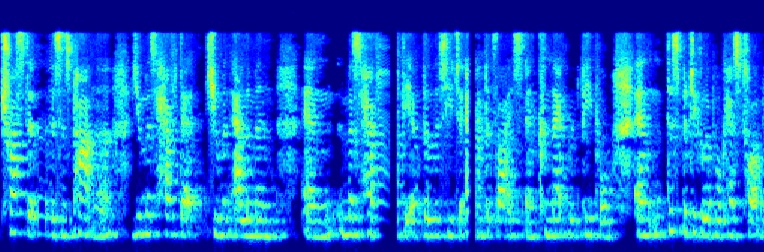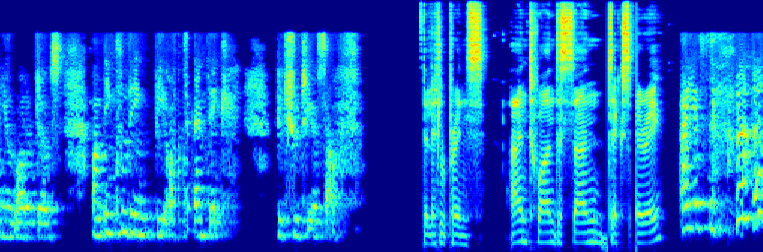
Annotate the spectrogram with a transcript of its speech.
trusted business partner, you must have that human element and must have the ability to empathize and connect with people. And this particular book has taught me a lot of those, um, including be authentic, be true to yourself. The Little Prince, Antoine de Saint-Exupéry. Ah, yes.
